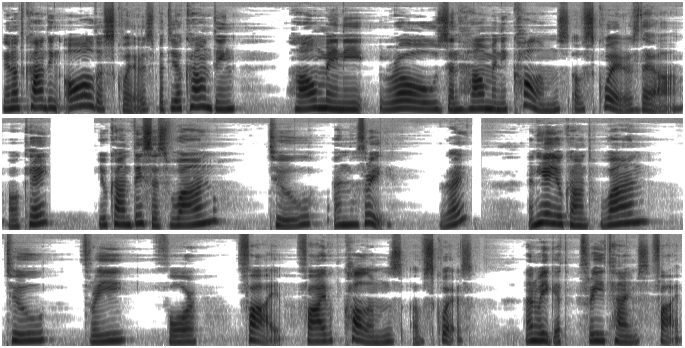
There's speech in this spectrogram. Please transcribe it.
You're not counting all the squares, but you're counting how many rows and how many columns of squares there are, okay? You count this as one, two, and three, right? And here you count one, two, three, four, five. 5 Five columns of squares. And we get three times five.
